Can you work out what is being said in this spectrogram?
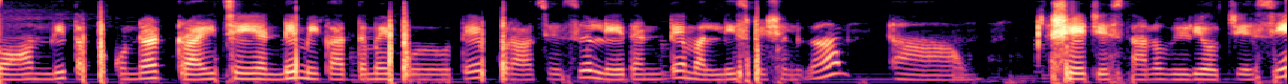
బాగుంది. తప్పకుండా ట్రై చేయండి. మీకు అర్థమైపోతే ప్రాసెస్ లేదంటే మళ్ళీ స్పెషల్గా షేర్ చేస్తాను వీడియో వచ్చేసి.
